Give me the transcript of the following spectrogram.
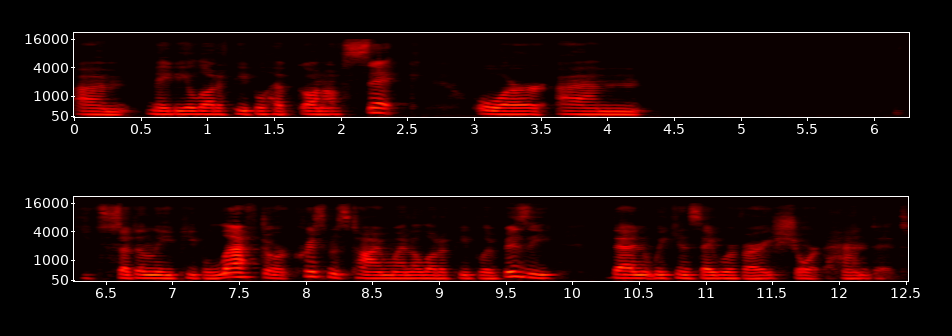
um, maybe a lot of people have gone off sick or um, suddenly people left or Christmas time when a lot of people are busy, then we can say we're very short-handed.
